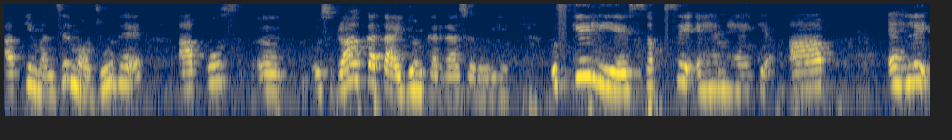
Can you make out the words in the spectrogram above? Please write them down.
آپ کی منزل موجود ہے۔ آپ کو اس راہ کا تعین کرنا ضروری ہے۔ اس کے لیے سب سے اہم ہے کہ آپ اہل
